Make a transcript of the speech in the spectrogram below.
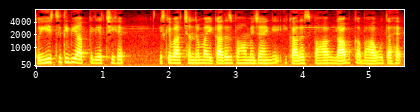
तो ये स्थिति भी आपके लिए अच्छी है। इसके बाद चंद्रमा एकादश भाव में जाएँगे। एकादश भाव, लाभ का भाव होता है।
